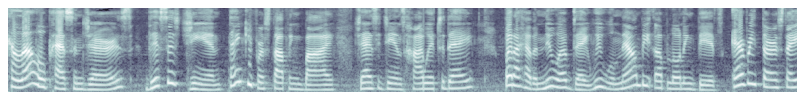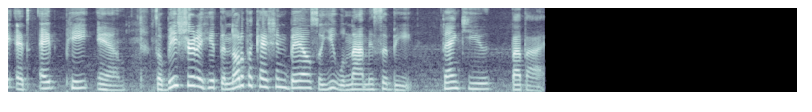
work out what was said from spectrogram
Hello, passengers. This is Jenn. Thank you for stopping by Jazzy Jenn's Highway today. But I have a new update. We will now be uploading bids every Thursday at 8 p.m. So be sure to hit the notification bell so you will not miss a beat. Thank you. Bye bye.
